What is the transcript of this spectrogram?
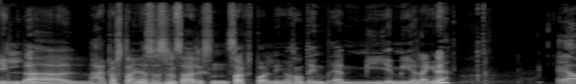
ille. Her på Østlandet så syns jeg liksom saksbehandling og sånne ting er mye, mye lengre. Ja,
